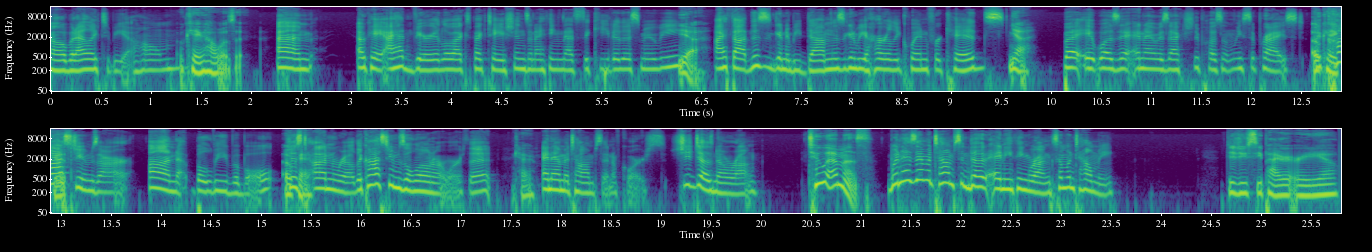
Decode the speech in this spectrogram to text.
Oh, but I like to be at home. Okay, how was it? Um, okay, I had very low expectations, and I think that's the key to this movie. Yeah, I thought this is going to be dumb. This is going to be Harley Quinn for kids, yeah. but it wasn't, and I was actually pleasantly surprised. The Okay, good. costumes are unbelievable, just unreal. The costumes alone are worth it. Okay, And Emma Thompson, of course, she does no wrong. two Emmas. When has Emma Thompson done anything wrong? Someone tell me. Did you see Pirate Radio?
